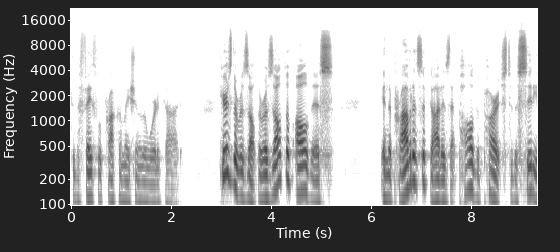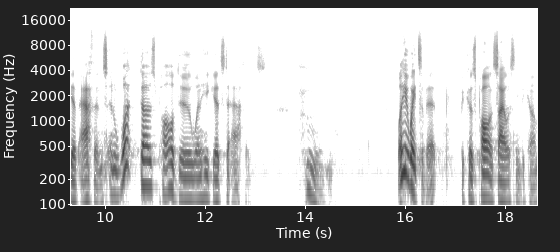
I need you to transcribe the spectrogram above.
to the faithful proclamation of the Word of God. Here's the result the result of all this in the providence of God is that Paul departs to the city of Athens. And what does Paul do when he gets to Athens? Hmm. Well, he waits a bit because Paul and Silas need to come.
